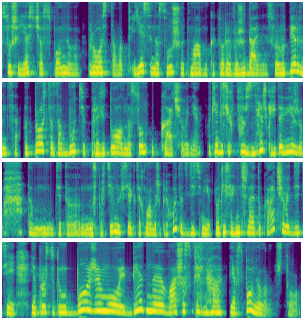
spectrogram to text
Слушай, я сейчас вспомнила. Просто вот если нас слушают мамы, которые в ожидании своего первенца, вот просто забудьте про ритуал на сон укачивания. Вот я до сих пор, знаешь, когда вижу там где-то на спортивных секциях мамы же приходят с детьми, и вот если они начинают укачивать детей, я просто думаю, боже мой, бедная ваша спина. Я вспомнила, что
